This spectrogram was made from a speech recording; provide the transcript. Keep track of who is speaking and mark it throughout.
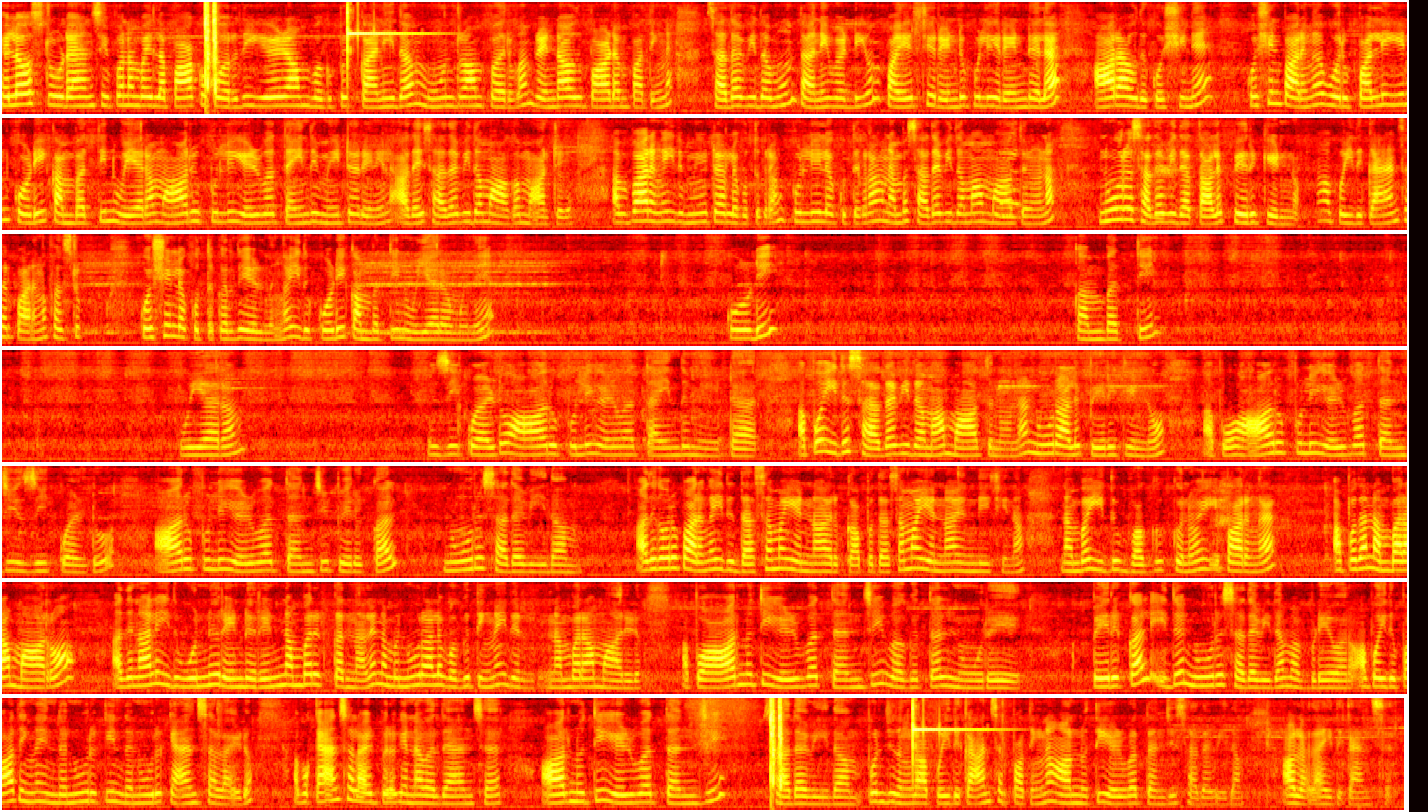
Speaker 1: Hello students இப்போ நம்ம இதில் பார்க்க போகிறது ஏழாம் வகுப்பு கணிதம் மூன்றாம் பருவம் ரெண்டாவது பாடம் பார்த்திங்கன்னா சதவீதமும் தனிவட்டியும் பயிற்சி ரெண்டு புள்ளி ரெண்டில் ஆறாவது கொஷினு கொஷின் பாருங்கள் ஒரு பள்ளியின் கொடி கம்பத்தின் உயரம் ஆறு புள்ளி எழுபத்தைந்து மீட்டர் எனில் அதை சதவீதமாக மாற்றுக. அப்போ பாருங்கள் இது மீட்டரில் குத்துக்கிறாங்க புள்ளியில் குத்துக்கிறாங்க. நம்ம சதவீதமாக மாற்றணும்னா நூறு சதவீதத்தால் பெருக்கிடணும் அப்போ இதுக்கு ஆன்சர் பாருங்கள் ஃபஸ்ட்டு கொஷினில் குத்துக்கிறது எழுதுங்க. இது கொடி கம்பத்தின் உயரம்னு கொடி கம்பத்தின் உயரம் இஸ் ஈக்குவல் டு ஆறு புள்ளி எழுபத்தைந்து மீட்டர். அப்போது இது சதவீதமாக மாற்றணுன்னா நூறால் பெருக்கிடணும் அப்போது ஆறு புள்ளி எழுபத்தஞ்சு இஸ் ஈக்குவல் டு ஆறு புள்ளி எழுபத்தஞ்சு பெருக்கல் நூறு சதவீதம். அதுக்கப்புறம் பாருங்கள் இது தசம எண்ணாக இருக்குது அப்போ தசம எண்ணாக இருந்துச்சுன்னா நம்ம இது வகுக்கணும். பாருங்கள் அப்போ தான் நம்பராக மாறும். அதனால இது ஒன்று ரெண்டு ரெண்டு நம்பர் இருக்கிறதுனால நம்ம நூறால் வகுத்திங்கன்னா இது நம்பராக மாறிடும். அப்போது ஆறுநூற்றி எழுபத்தஞ்சு வகுத்தல் நூறு. பெருக்கல் இது நூறு சதவீதம் அப்படியே வரும். அப்போ இது பார்த்திங்கன்னா இந்த நூறுக்கு இந்த நூறு கேன்சல் ஆகிடும் அப்போ கேன்சல் ஆகிட்ட பிறகு என்ன வருது ஆன்சர் ஆறுநூற்றி எழுபத்தஞ்சு சதவீதம். புரிஞ்சுதுங்களா? அப்போ இதுக்கு ஆன்சர் பார்த்திங்கன்னா ஆறுநூற்றி எழுபத்தஞ்சு சதவீதம். அவ்வளோதான் இதுக்கு ஆன்சர்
